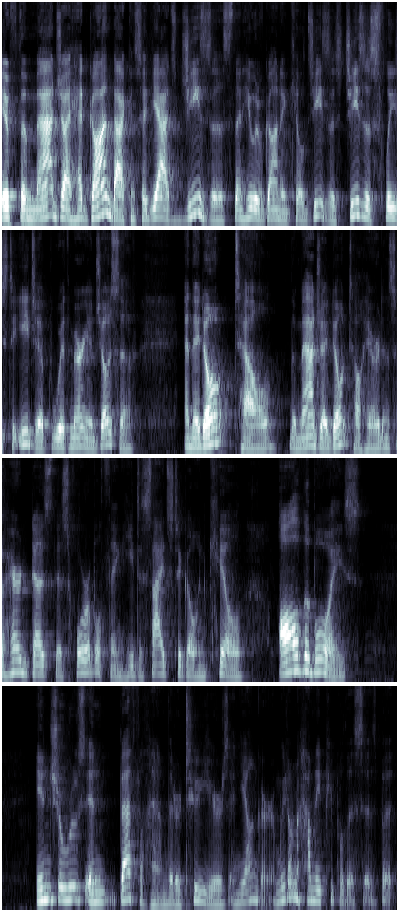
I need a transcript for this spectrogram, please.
if the Magi had gone back and said, Yeah, it's Jesus, then he would have gone and killed Jesus. Jesus flees to Egypt with Mary and Joseph, and they don't tell, the Magi don't tell Herod. And so Herod does this horrible thing. He decides to go and kill all the boys in Jerusalem, in Bethlehem, that are two years and younger. And we don't know how many people this is, but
